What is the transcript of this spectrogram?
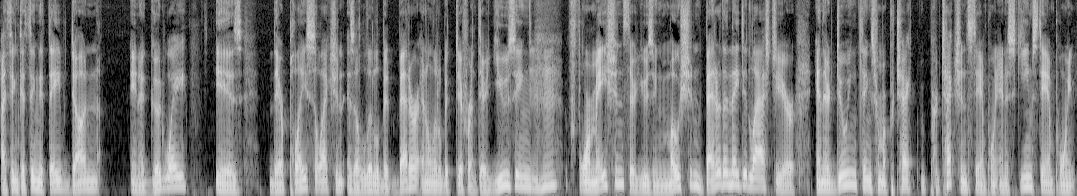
I think the thing that they've done in a good way is their play selection is a little bit better and a little bit different. They're using mm-hmm. formations, they're using motion better than they did last year, and they're doing things from a protect, protection standpoint and a scheme standpoint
